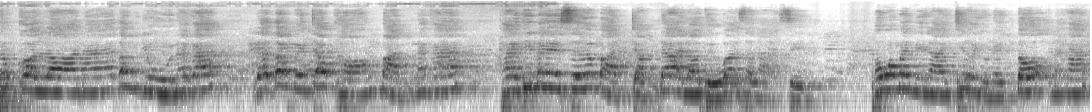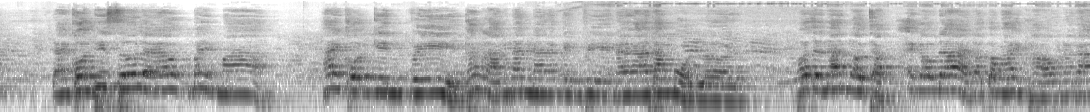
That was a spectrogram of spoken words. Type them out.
ทุกคนรอนะต้องอยู่นะคะ แล้วต้องเป็นเจ้าของบัตรนะคะ ใครที่ไม่ได้ซื้อบัตรจับได้เราถือว่าสละสิทธิ์เพราะว่าไม่มีรายชื่ออยู่ในโต๊ะนะคะ แต่คนที่ซื้อแล้วไม่มาให้คนกินฟรีข้างหลังนั่นนะกินฟรีนะคะทั้งหมดเลย เพราะฉะนั้นเราจับให้เขาได้เราต้องให้เขานะคะ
